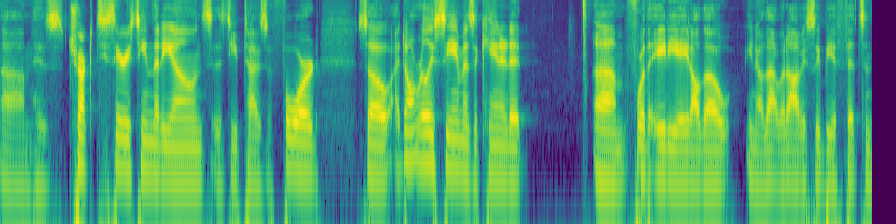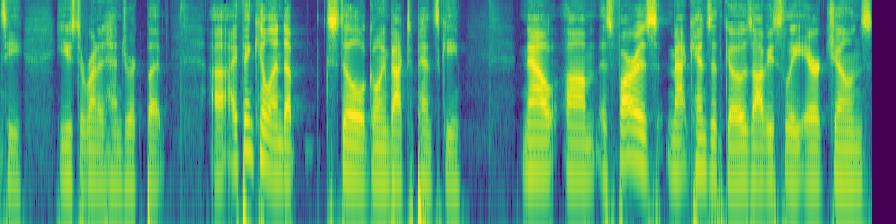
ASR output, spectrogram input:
um, his truck series team that he owns, his deep ties to Ford. So I don't really see him as a candidate um, for the 88, although you know that would obviously be a fit since he he used to run at Hendrick. But uh, I think he'll end up still going back to Penske. Now, um, as far as Matt Kenseth goes, obviously Erik Jones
